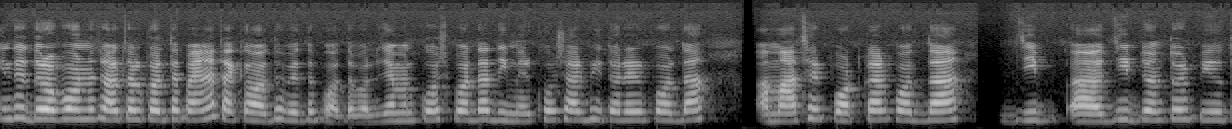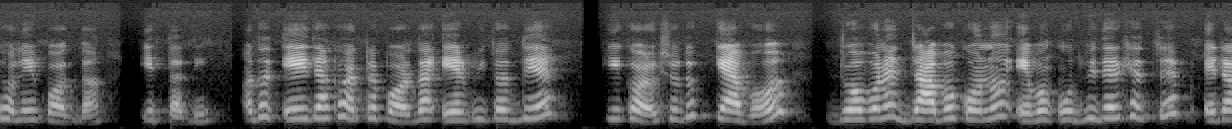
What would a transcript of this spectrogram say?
কিন্তু দ্রব অণু চলাচল করতে পারে না, তাকে অর্ধভেদ্য পর্দা বলে। যেমন কোষ পর্দা, ডিমের খোসার ভিতরের পর্দা মাছের পটকার পর্দা, জীব জীবজন্তুর পিউথলির পর্দা ইত্যাদি। অর্থাৎ এই দেখো একটা পর্দা, এর ভিতর দিয়ে কি করে? শুধু কেবল দ্রবণের দ্রাবক অণু এবং উদ্ভিদের ক্ষেত্রে, এটা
